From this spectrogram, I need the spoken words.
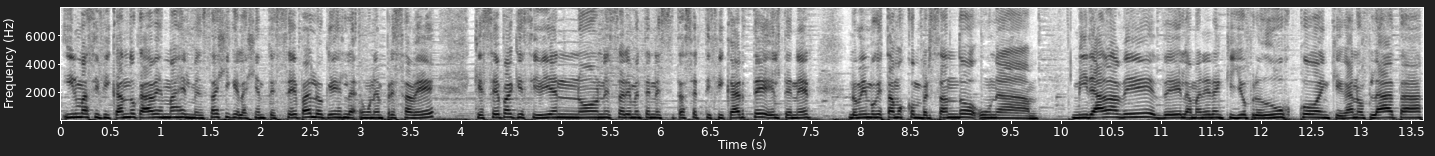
ir masificando cada vez más el mensaje y que la gente sepa lo que es la- una empresa B, que sepa que si bien no necesariamente necesitas certificarte, el tener lo mismo que estamos conversando, una mirada B de la manera en que yo produzco, en que gano plata,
